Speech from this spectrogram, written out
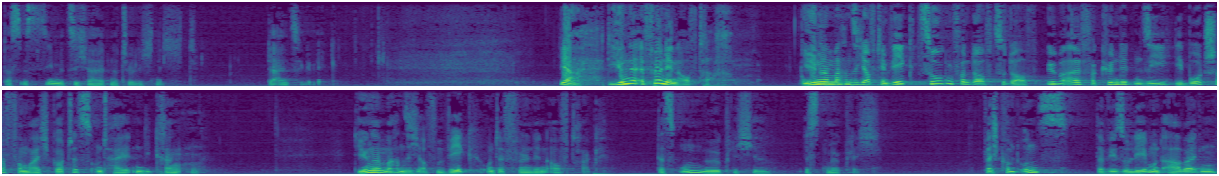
Das ist sie mit Sicherheit natürlich nicht. Der einzige Weg. Ja, die Jünger erfüllen den Auftrag. Die Jünger machen sich auf den Weg, zogen von Dorf zu Dorf. Überall verkündeten sie die Botschaft vom Reich Gottes und heilten die Kranken. Die Jünger machen sich auf den Weg und erfüllen den Auftrag. Das Unmögliche ist möglich. Vielleicht kommt uns, da wir so leben und arbeiten,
